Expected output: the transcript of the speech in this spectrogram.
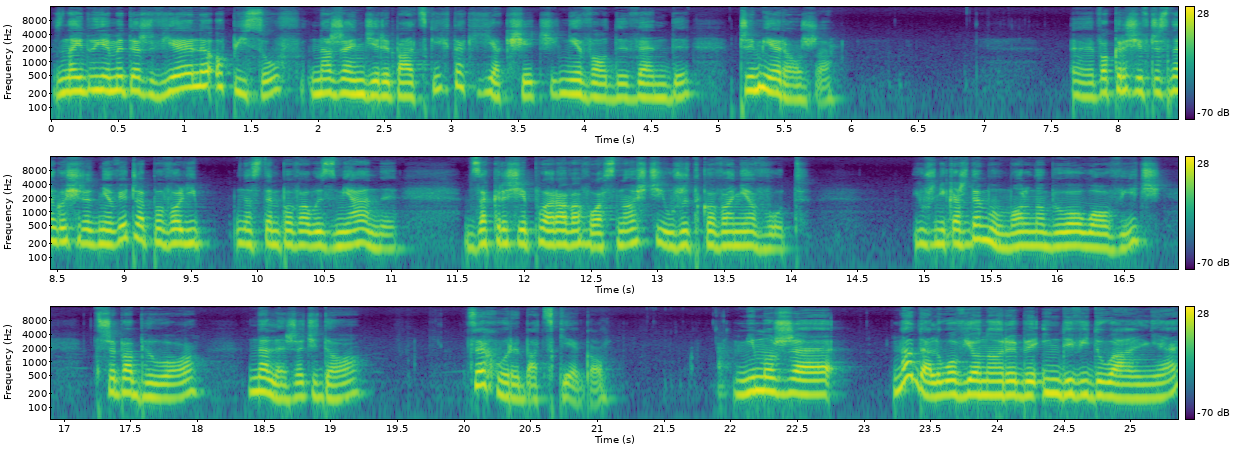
Znajdujemy też wiele opisów narzędzi rybackich, takich jak sieci, niewody, wędy czy mieroże. E, W okresie wczesnego średniowiecza powoli następowały zmiany w zakresie prawa własności i użytkowania wód. Już nie każdemu wolno było łowić, trzeba było należeć do cechu rybackiego. Mimo, że nadal łowiono ryby indywidualnie,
